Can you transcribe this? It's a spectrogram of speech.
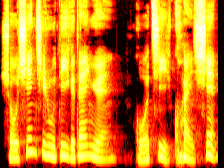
首先进入第一个单元。国际快线。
